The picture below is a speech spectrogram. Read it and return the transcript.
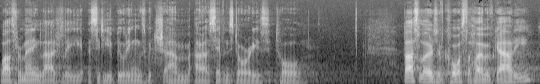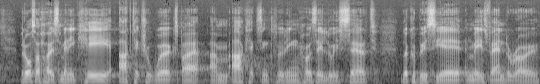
whilst remaining largely a city of buildings which um, are seven stories tall. Barcelona is, of course, the home of Gaudi, but also hosts many key architectural works by um, architects including José Luis Sert, Le Corbusier, and Mies van der Rohe,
